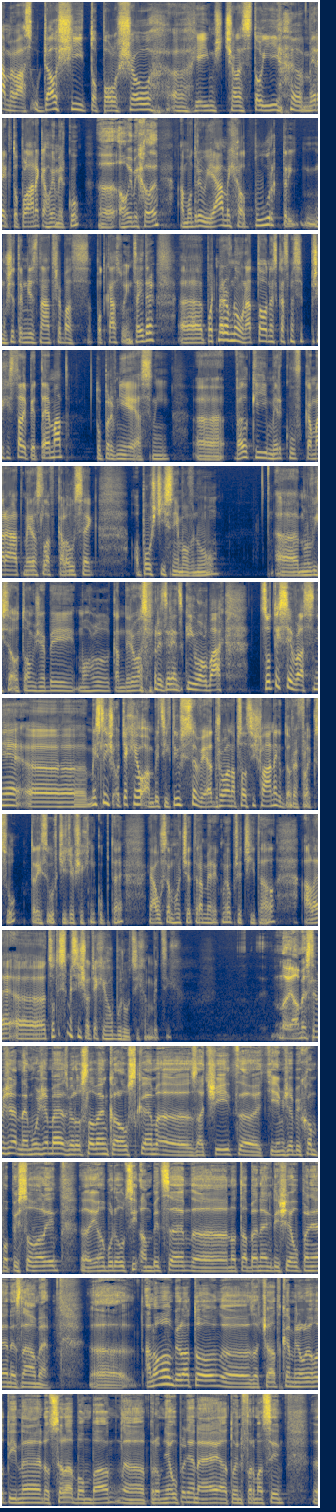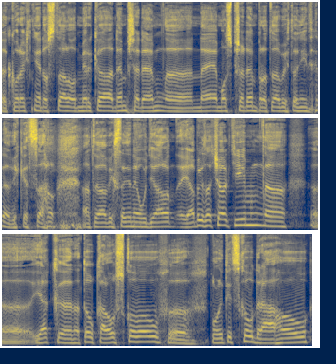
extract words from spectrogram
Vítáme vás u další Topol Show. Eh, jejímž čele stojí eh, Mirek Topolánek. Ahoj Mirku. Eh, ahoj Michale. A moderuji já, Michal Půr, který můžete mě znát třeba z podcastu Insider. Pojďme rovnou na to. Dneska jsme si přichystali pět témat. To první je jasný. Velký Mirkův kamarád Miroslav Kalousek opouští sněmovnu. Mluví se o tom, že by mohl kandidovat v prezidentských volbách. Co ty si vlastně uh, myslíš o těch jeho ambicích? Ty už jsi se vyjadřoval, napsal si článek do Reflexu, který si určitě všichni kupte. Já už jsem ho četl, Mirek mi ho přečítal. Ale uh, co ty si myslíš o těch jeho budoucích ambicích? No já myslím, že nemůžeme s Miroslavem Kalouskem e, začít tím, že bychom popisovali jeho budoucí ambice, notabene, když je úplně neznáme. Eh, ano, byla to eh, začátkem minulého týdne docela bomba. Eh, pro mě úplně ne, já tu informaci korektně dostal od Mirka den předem, ne moc předem, proto abych to nikdy nevykecal a to já bych stejně neudělal. Já bych začal tím, jak na tou kalouskovou politickou dráhou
